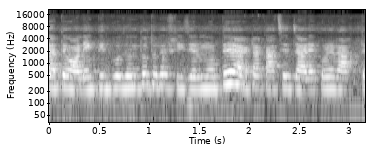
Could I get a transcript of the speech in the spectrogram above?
যাতে অনেক দিন পর্যন্ত তুমি ফ্রিজের মধ্যে একটা কাঁচের জারে করে রাখতে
